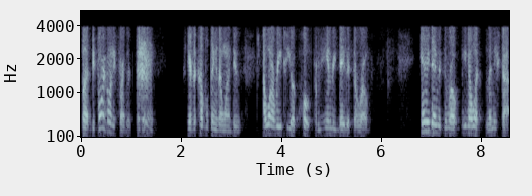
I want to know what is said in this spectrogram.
But before I go any further, there's a couple things I want to do. I want to read to you a quote from Henry David Thoreau. Henry David Thoreau, you know what? Let me stop.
